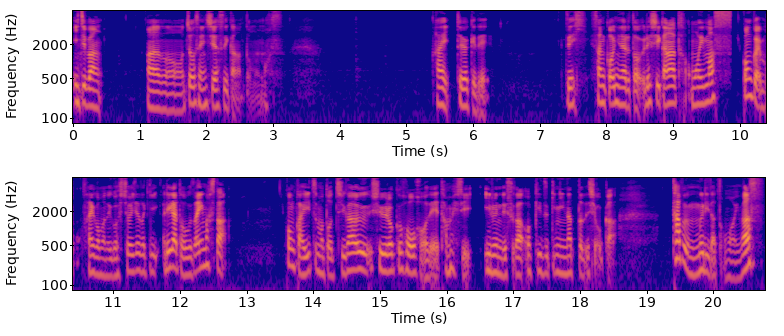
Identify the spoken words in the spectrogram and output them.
一番、あの、挑戦しやすいかなと思います。はい。というわけで、ぜひ参考になると嬉しいかなと思います。今回も最後までご視聴いただきありがとうございました。今回いつもと違う収録方法で試しているんですが、お気づきになったでしょうか？多分無理だと思います。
